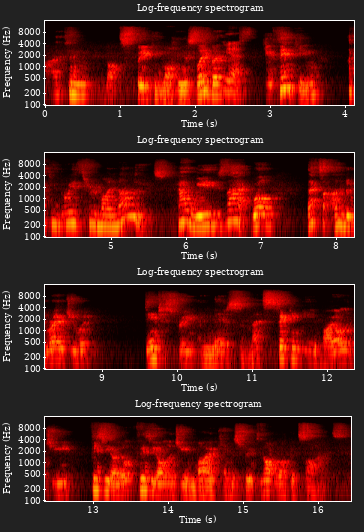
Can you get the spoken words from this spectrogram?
I can, not speaking obviously, but Yes. you're thinking, I can breathe through my nose. How weird is that? Well, that's undergraduate dentistry and medicine. That's second year biology, physio- physiology, and biochemistry. It's not rocket science.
